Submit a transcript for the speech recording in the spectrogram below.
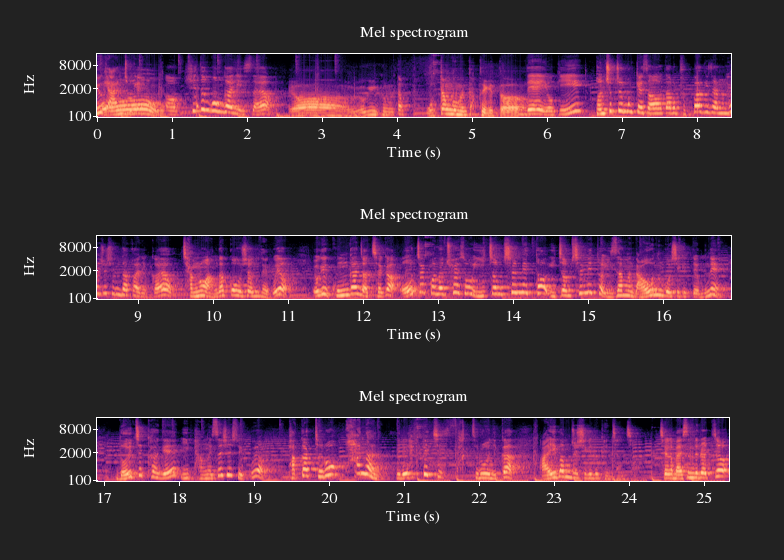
여기 오. 안쪽에 어, 히든 공간이 있어요. 야, 여기 그러면 딱 옷장 보면 딱 되겠다. 네, 여기 건축주분께서 따로 붙박이장을 해주신다고 하니까요. 장롱 안 갖고 오셔도 되고요. 여기 공간 자체가 어쨌거나 최소 2.7m, 2.7m 이상은 나오는 곳이기 때문에 널찍하게 이 방을 쓰실 수 있고요. 바깥으로 환한 이런 햇빛이 싹 들어오니까 아이방 주시기도 괜찮죠. 제가 말씀드렸죠?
